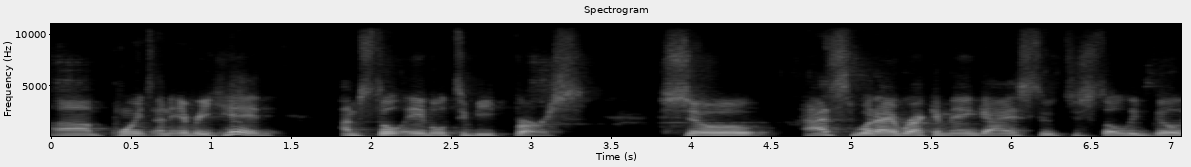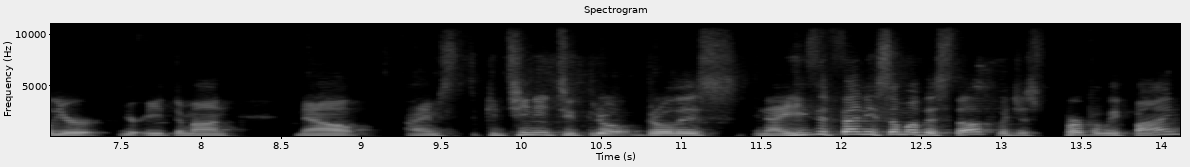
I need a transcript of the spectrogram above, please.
uh, points on every hit, I'm still able to be first. So that's what I recommend, guys, to, to slowly build your, your Ethermon. Now, I'm continuing to throw, throw this. Now, he's defending some of the stuff, which is perfectly fine.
